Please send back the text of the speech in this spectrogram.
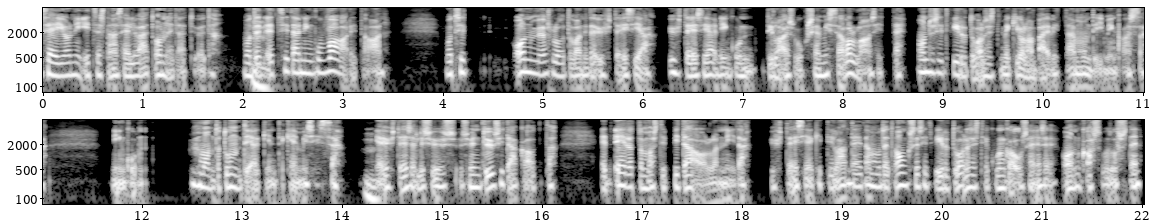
se ei ole niin itsestään selvää, että on etätyötä. Mutta mm. et, et sitä niin kuin vaaditaan. Mutta sitten on myös luotava niitä yhteisiä, yhteisiä niin kuin tilaisuuksia, missä ollaan sitten. On se sitten virtuaalisesti, mekin ollaan päivittäin mun tiimin kanssa niin kuin monta tuntiakin tekemisissä. Mm. Ja yhteisöllisyys syntyy sitä kautta. Että ehdottomasti pitää olla niitä yhteisiäkin tilanteita, mutta onko se sitten virtuaalisesti ja kuinka usein se on kasvotusten,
